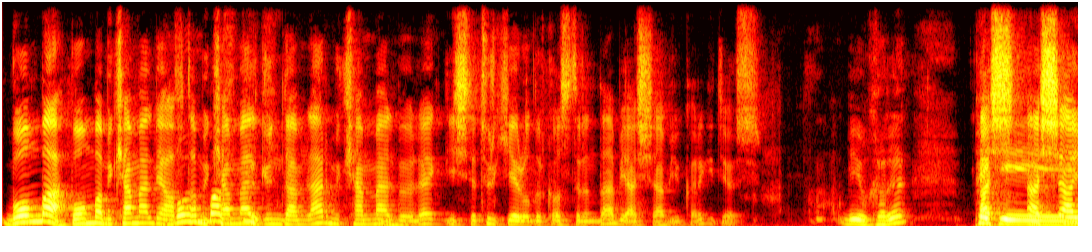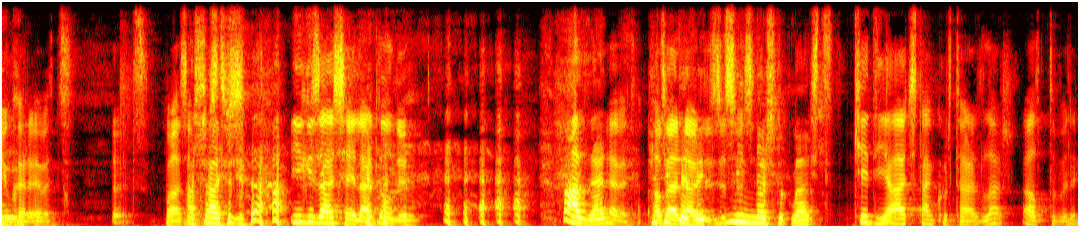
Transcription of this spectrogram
Bomba, bomba mükemmel bir hafta, Bombastik. mükemmel gündemler, mükemmel böyle işte Türkiye roller coaster'ında bir aşağı bir yukarı gidiyoruz. Bir yukarı. Aş- Peki. aşağı yukarı evet. Evet. Bazen Aşağı yukarı. İyi güzel şeyler de oluyor. Bazen Evet. küçük Haberlerde tefek minnoşluklar. İşte kediyi ağaçtan kurtardılar. Altta böyle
